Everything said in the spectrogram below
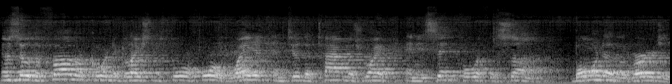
And so the Father, according to Galatians 4 4, waited until the time was right, and he sent forth the Son, born of a virgin,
